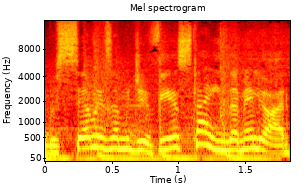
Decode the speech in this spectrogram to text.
do seu exame de vista ainda melhor.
